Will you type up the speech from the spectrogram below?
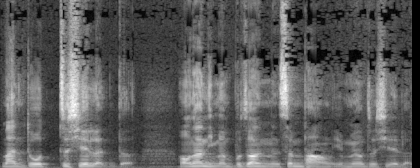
蛮多这些人的。哦，那你们不知道你们身旁有没有这些人？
